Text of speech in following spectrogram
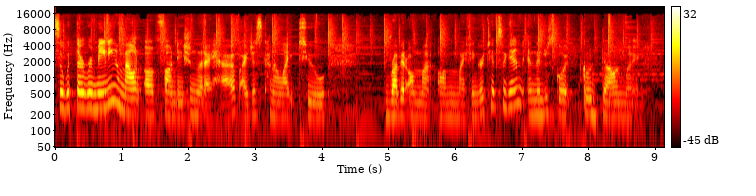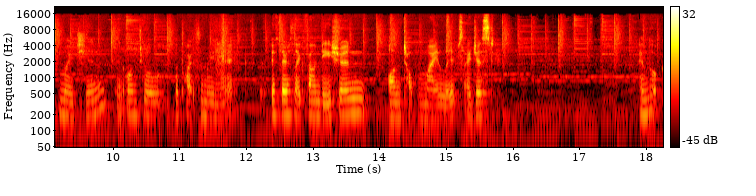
So with the remaining amount of foundation that I have, I just kind of like to rub it on my on my fingertips again and then just go go down my my chin and onto the parts of my neck. If there's like foundation on top of my lips, I just and look,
